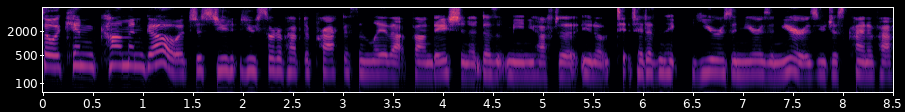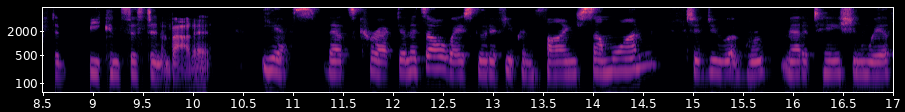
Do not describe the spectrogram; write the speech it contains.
so it can come and go. It's just you you sort of have to practice and lay that foundation. It doesn't mean you have to you know t- it doesn't take years and years and years. You just kind of have to be consistent about it. Yes that's correct. And it's always good if you can find someone to do a group meditation with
